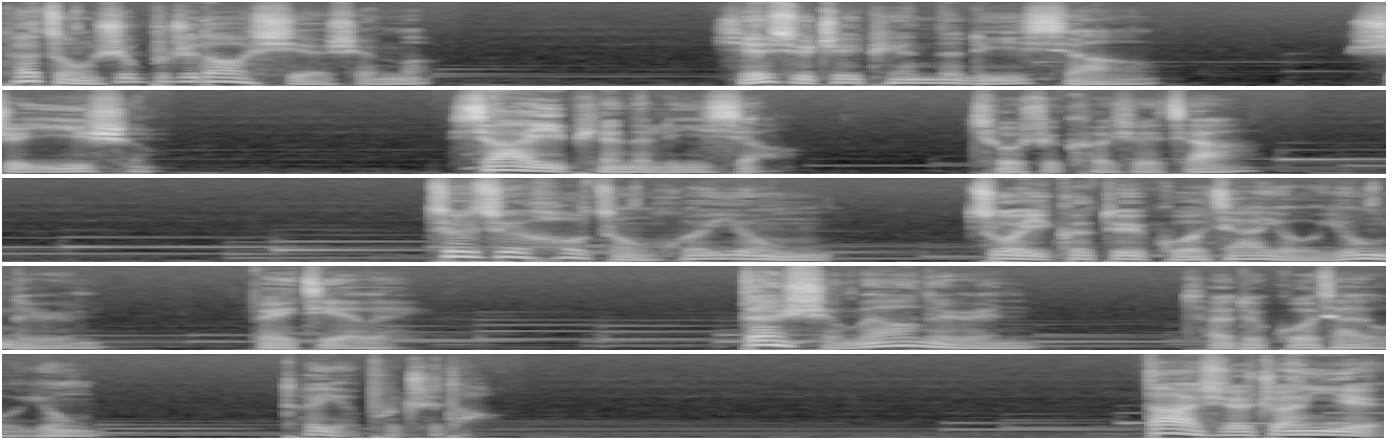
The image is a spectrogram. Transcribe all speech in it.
他总是不知道写什么。也许这篇的理想是医生，下一篇的理想就是科学家，最最后总会用做一个对国家有用的人为结尾。但什么样的人才对国家有用，他也不知道。大学专业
